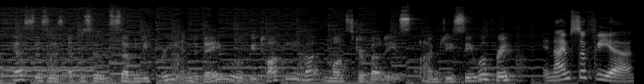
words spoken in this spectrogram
Steven Universe fan podcast. This is episode 73, and today we will be talking about Monster Buddies. I'm GC13. And I'm Sophia.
